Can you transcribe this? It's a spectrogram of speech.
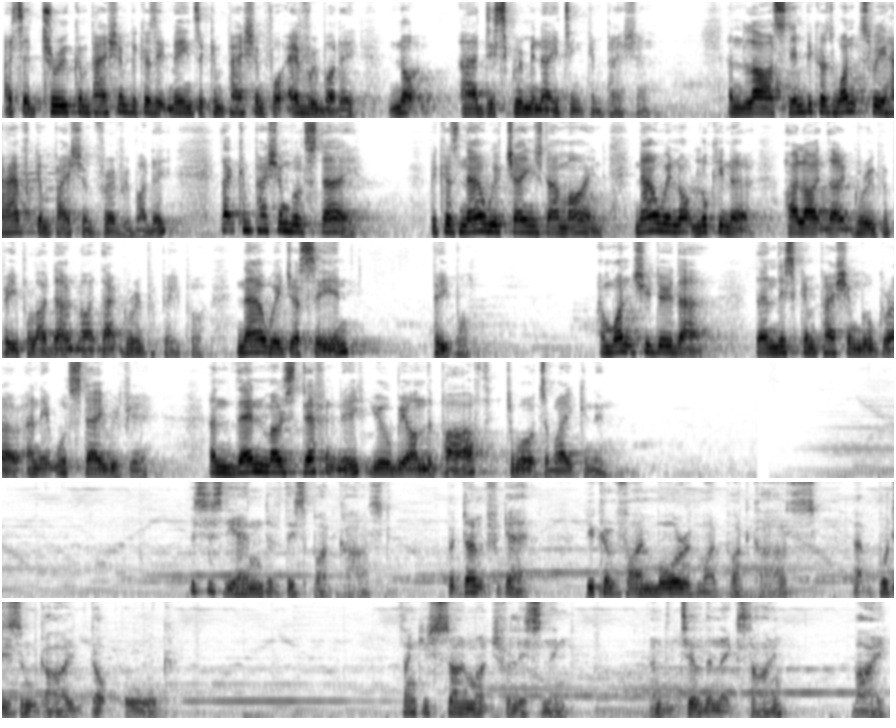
I said true compassion because it means a compassion for everybody, not a discriminating compassion. And lasting because once we have compassion for everybody, that compassion will stay. Because now we've changed our mind. Now we're not looking at, I like that group of people, I don't like that group of people. Now we're just seeing people. And once you do that, then this compassion will grow and it will stay with you. And then, most definitely, you'll be on the path towards awakening. This is the end of this podcast, but don't forget, you can find more of my podcasts at buddhismguide.org. Thank you so much for listening, and until the next time, bye.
